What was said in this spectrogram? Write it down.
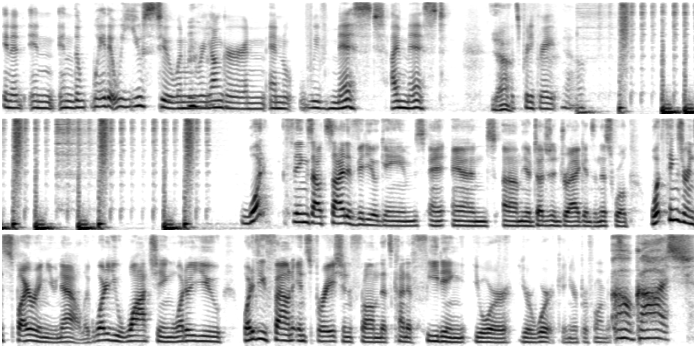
in a, in in the way that we used to when we were Mhm. younger and and we've missed. I missed. Yeah. It's pretty great. Yeah. What things outside of video games and, and um, you know Dungeons and Dragons in this world, what things are inspiring you now? Like, what are you watching? What are you? What have you found inspiration from that's kind of feeding your your work and your performance? Oh gosh.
